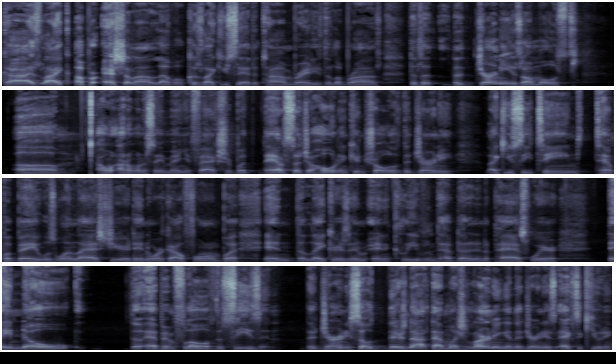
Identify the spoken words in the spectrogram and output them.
Guys like upper echelon level, because like you said, the Tom Brady's, the LeBrons, the the, the journey is almost. Um, I, I don't want to say manufactured, but they have such a hold and control of the journey. Like you see teams, Tampa Bay was one last year, it didn't work out for them, but and the Lakers and, and Cleveland have done it in the past where they know the ebb and flow of the season, the journey. So there's not that much learning in the journey, it's executing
